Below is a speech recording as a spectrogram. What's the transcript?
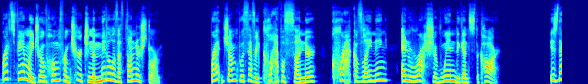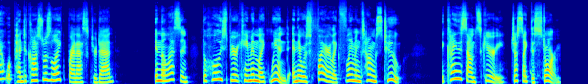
Brett's family drove home from church in the middle of a thunderstorm. Brett jumped with every clap of thunder, crack of lightning, and rush of wind against the car. Is that what Pentecost was like? Brett asked her dad. In the lesson, the Holy Spirit came in like wind, and there was fire like flaming tongues, too. It kind of sounds scary, just like this storm.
